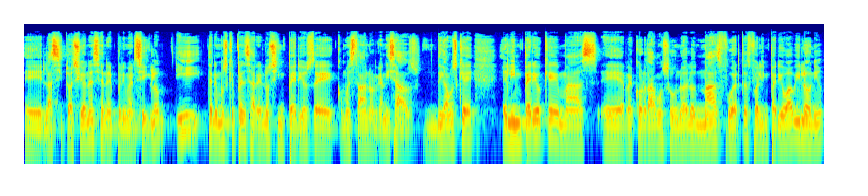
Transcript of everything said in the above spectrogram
eh, las situaciones en el primer siglo y tenemos que pensar en los imperios de cómo estaban organizados. Digamos que el imperio que más eh, recordamos o uno de los más fuertes fue el imperio babilonio,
